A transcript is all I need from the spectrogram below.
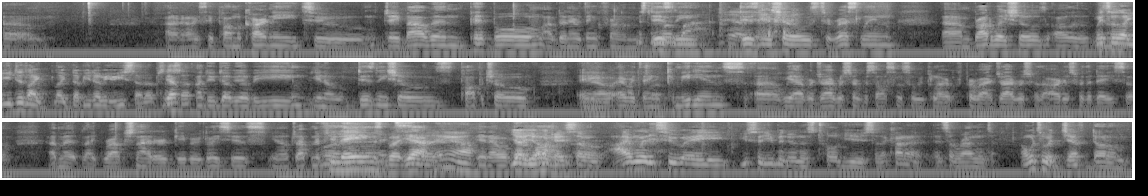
um, I don't know, you say Paul McCartney to J Balvin, Pitbull. I've done everything from Mr. Disney, Worldwide. Hell Disney shows to wrestling, um, Broadway shows. All the Wait, you so like you did like like WWE setups and Yep, stuff? I do WWE, you know, Disney shows, Paw Patrol, you know, everything. Patrol. Comedians. Uh, we have a driver service also, so we pl- provide drivers for the artists for the day. So I met like Rob Schneider, Gabriel Iglesias, you know, dropping a few What? names, but yeah, Yeah. you know. Yo, we're yo, okay, so I went to a. You said you've been doing this twelve years, so that kind of it's around the time. I went to a Jeff Dunham.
